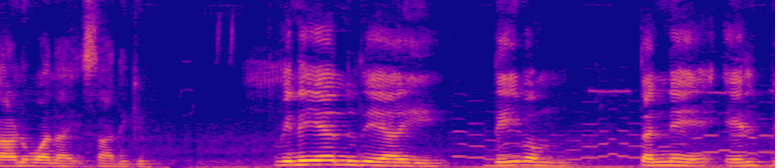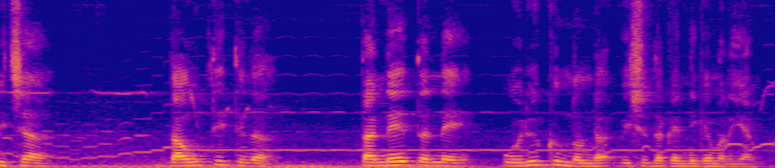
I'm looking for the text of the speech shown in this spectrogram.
കാണുവാനായി സാധിക്കും. വിനയാനുതയായി ദൈവം തന്നെ ഏൽപ്പിച്ച ദൗത്യത്തിന് തന്നെ തന്നെ ഒരുക്കുന്നുണ്ട് വിശുദ്ധ കന്യകമറിയാം.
